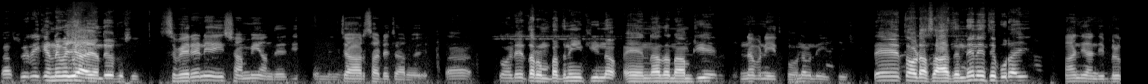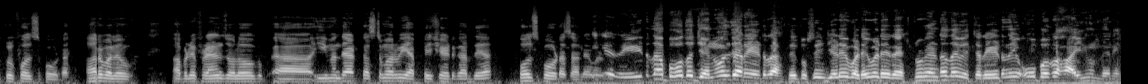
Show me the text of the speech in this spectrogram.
ਤਾਂ ਸਵੇਰੇ ਕਿੰਨੇ ਵਜੇ ਆ ਜਾਂਦੇ ਹੋ ਤੁਸੀਂ? ਸਵੇਰੇ ਨਹੀਂ ਅਸੀਂ ਸ਼ਾਮੀ ਆਉਂਦੇ ਆ ਜੀ 4 4:30 ਵਜੇ। ਤਾਂ ਤੁਹਾਡੇ ਧਰਮ ਪਤਨੀ ਕੀ ਨਾ- ਇਹਨਾਂ ਦਾ ਨਾਮ ਕੀ ਹੈ? ਨਵਨੀਤ ਕੌਰ। ਨਵਨੀਤ ਜੀ। ਤੇ ਤੁਹਾਡਾ ਸਾਥ ਦਿੰਦੇ ਨੇ ਇੱਥੇ ਪੂਰਾ ਜੀ? ਹਾਂਜੀ ਹਾਂਜੀ ਬਿਲਕੁਲ ਫੁੱਲ ਸਪੋਰਟ ਹੈ ਹਰ ਵੱਲੋਂ ਆਪਣੇ ਫਰੈਂਡਸ ਵੱਲੋਂ ਈਵਨ ਦੈਟ ਕਸਟਮਰ ਵੀ ਐਪਰੀਸ਼ੀਏਟ ਕਰਦੇ ਆ। ਫੁੱਲ ਸਪੋਰਟ ਹੈ ਸਾਰੇ ਵੱਲੋਂ। ਰੇਟ ਦਾ ਬਹੁਤ ਜੈਨੂਅਲ ਜਿਹਾ ਰੇਟ ਰੱਖਦੇ ਤੁਸੀਂ ਜਿਹੜੇ ਵੱਡੇ ਵੱਡੇ ਰੈਸਟੋਰੈਂਟਾਂ ਦੇ ਵਿੱਚ ਰੇਟ ਨੇ ਉਹ ਬਹੁਤ ਹਾਈ ਹੁੰਦੇ ਨੇ।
